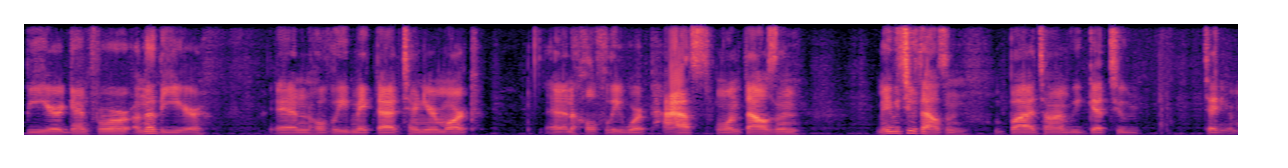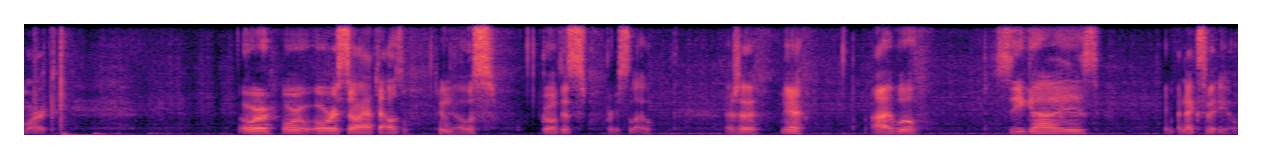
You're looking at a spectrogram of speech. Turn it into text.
be here again for another year, and hopefully make that 10 year mark. And hopefully, we're past 1,000, maybe 2,000 by the time we get to 10 year mark. Or, or, or still at 1,000. Who knows? Growth is pretty slow. Actually, yeah. I will see you guys in my next video.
